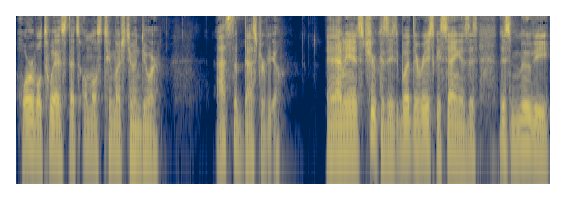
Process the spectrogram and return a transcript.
horrible twist that's almost too much to endure. That's the best review. And I mean, it's true because what they're basically saying is this this movie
